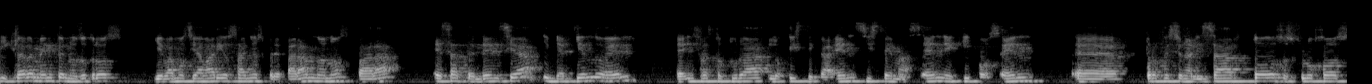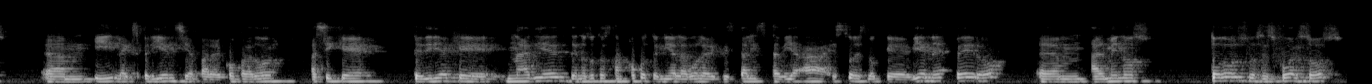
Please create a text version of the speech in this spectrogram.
Y claramente nosotros llevamos ya varios años preparándonos para esa tendencia, invirtiendo en en infraestructura logística, en sistemas, en equipos, en eh, profesionalizar todos sus flujos um, y la experiencia para el comprador. Así que te diría que nadie de nosotros tampoco tenía la bola de cristal y sabía, ah, esto es lo que viene, pero um, al menos todos los esfuerzos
